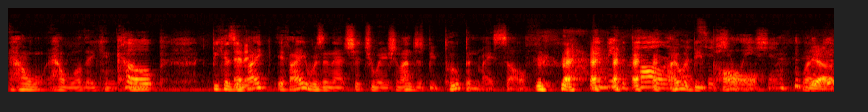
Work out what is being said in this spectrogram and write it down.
how how well they can cope. Cope. Because And if it- I if I was in that situation, I'd just be pooping myself. You'd be the Paul. In I would that be Paul. Like, Yeah.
